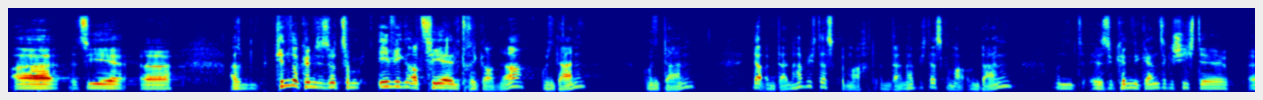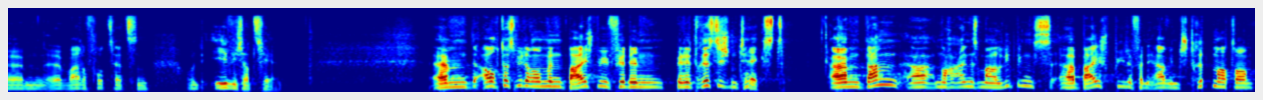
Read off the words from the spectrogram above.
äh, Sie, äh, also Kinder können Sie so zum ewigen Erzählen triggern. Ja? Und dann, und dann, ja, und dann habe ich das gemacht, und dann habe ich das gemacht, und dann, und äh, Sie können die ganze Geschichte ähm, äh, weiter fortsetzen und ewig erzählen. Ähm, auch das wiederum ein Beispiel für den belletristischen Text. Ähm, dann äh, noch eines meiner Lieblingsbeispiele äh, von Erwin Strittmatter.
